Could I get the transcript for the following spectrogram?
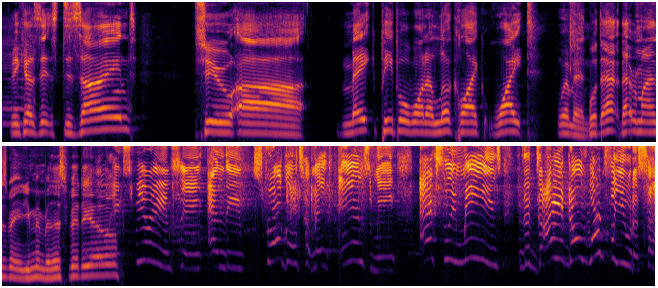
because it's designed to uh, make people want to look like white women. Well, that that reminds me. You remember this video? experiencing and the struggle to make ends meet actually means the diet don't work for you the same.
